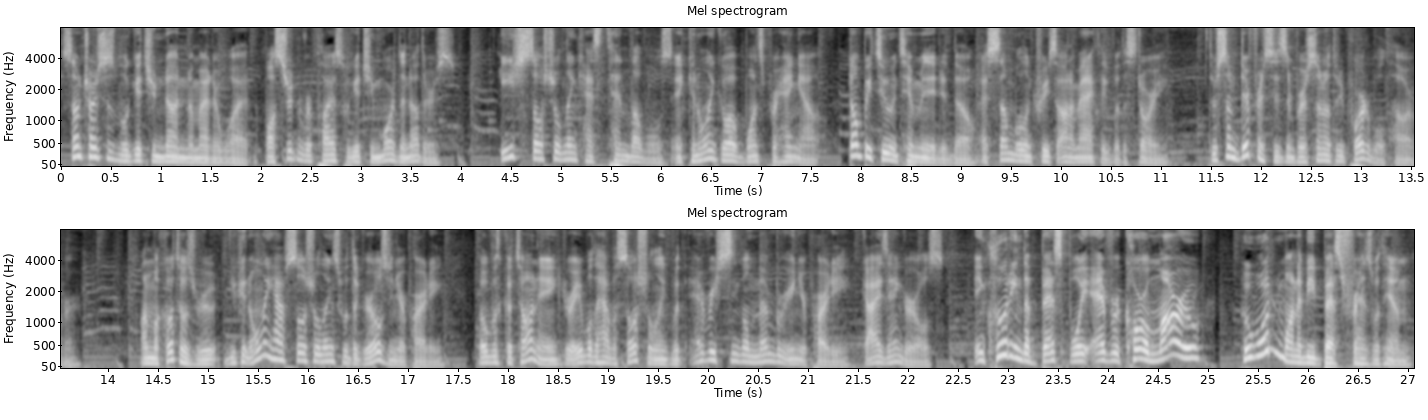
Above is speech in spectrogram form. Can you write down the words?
Some choices will get you none no matter what, while certain replies will get you more than others. Each social link has 10 levels and can only go up once per hangout. Don't be too intimidated though, as some will increase automatically with a story. There's some differences in Persona 3 Portable, however. On Makoto's route, you can only have social links with the girls in your party, but with Kotone, you're able to have a social link with every single member in your party, guys and girls, including the best boy ever Koromaru! Who wouldn't want to be best friends with him?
